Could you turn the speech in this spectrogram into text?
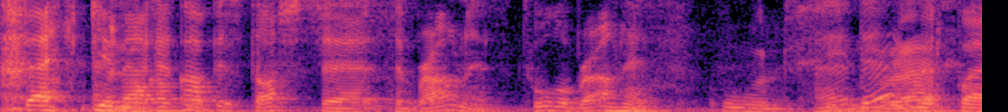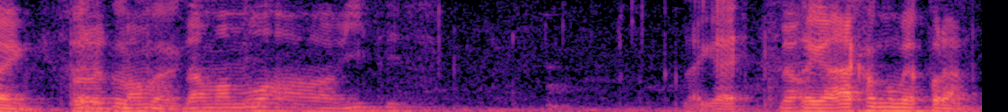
Det er ikke i nærheten ikke ha av pistasje. til, brownies. Toro brownies. Oh, det er et godt poeng. Så Det er et godt man, poeng. der man må ha hvitis. Det er greit. Ja. Det er greit. Jeg kan gå med på den.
